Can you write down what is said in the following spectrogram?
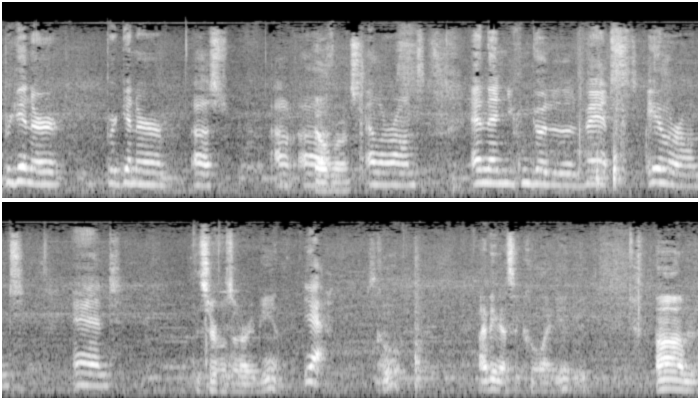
beginner, beginner uh, uh, uh, Ailerons. ailerons, and then you can go to the advanced ailerons, and The servos would already be in there. yeah, Cool. I think that's a cool idea, dude. Um,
